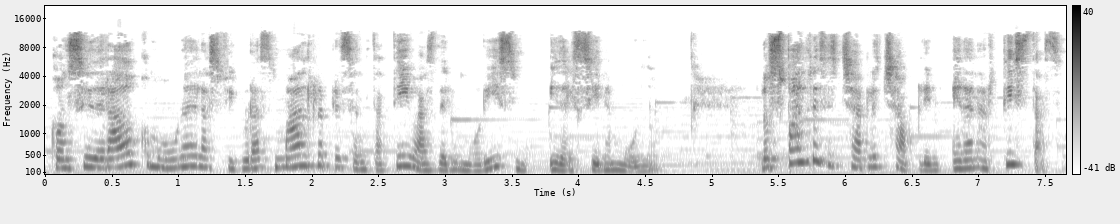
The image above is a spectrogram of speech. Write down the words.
considerado como una de las figuras más representativas del humorismo y del cine mudo. Los padres de Charles Chaplin eran artistas,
